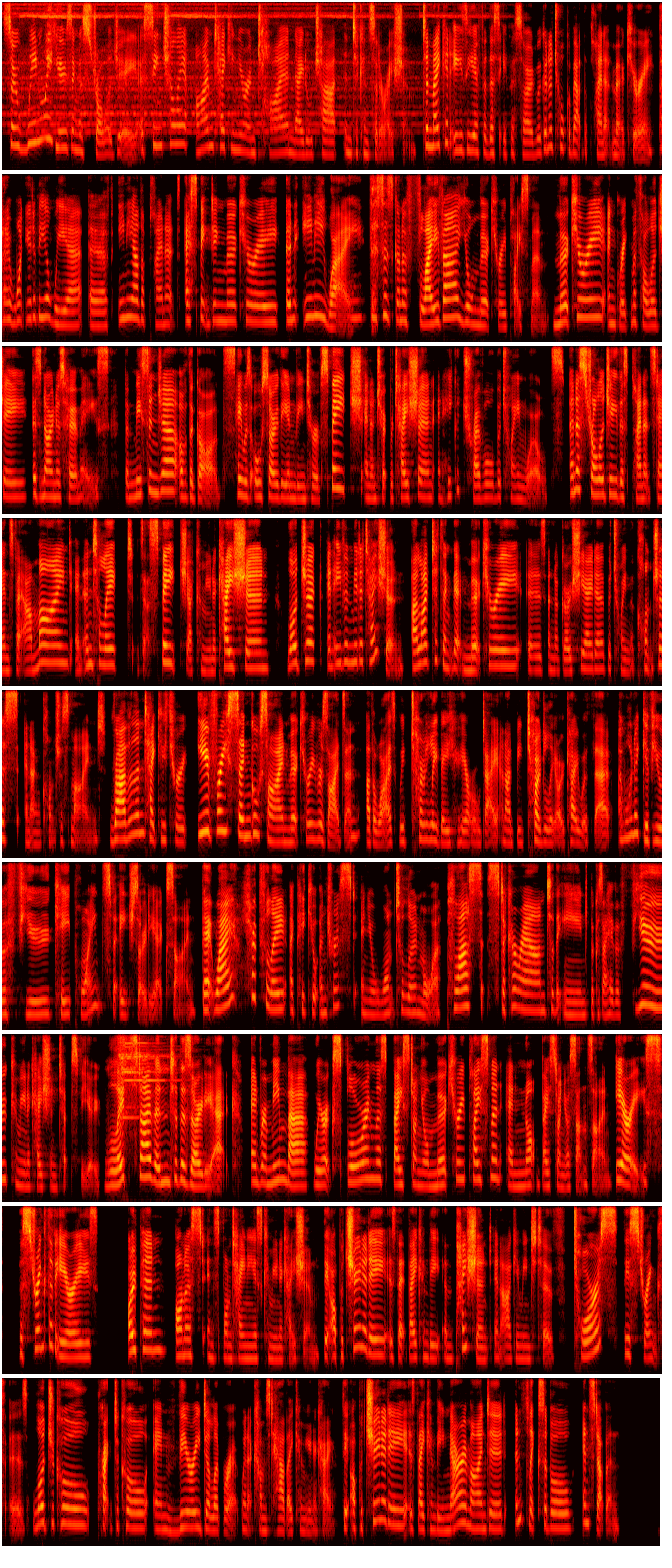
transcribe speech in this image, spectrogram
So, when we're using astrology, essentially I'm taking your entire natal chart into consideration. To make it easier for this episode, we're going to talk about the planet Mercury, but I want you to be aware if any other planets aspecting Mercury in any way, this is going to flavor your Mercury placement. Mercury in Greek mythology is known as Hermes, the messenger of the gods. He was also the inventor of speech and interpretation, and he could travel between worlds. In astrology, this planet stands for our mind and intellect, it's our speech, our communication, logic, and even meditation. I like to think that Mercury is a negotiator between the conscious and unconscious mind. Rather than take you through every single sign Mercury resides in, otherwise, we'd totally be here all day and I'd be totally okay with that. I want to give you a few key points for each zodiac sign. That way, hopefully, I pique your interest and you'll want to learn more. Plus, stick around to the end because I have a few communication tips for you. Let's dive into the zodiac. And remember, we're exploring this based on your Mercury placement and not based on your sun sign. Aries. The strength of Aries open, honest, and spontaneous communication. The opportunity is that they can be impatient and argumentative. Taurus, their strength is logical, practical, and very deliberate when it comes to how they communicate. The opportunity is they can be narrow minded, inflexible, and stubborn.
